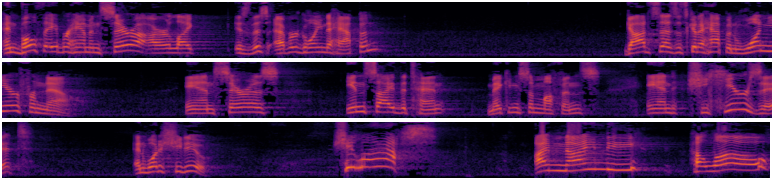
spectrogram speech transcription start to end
And both Abraham and Sarah are like, is this ever going to happen? God says it's going to happen one year from now and Sarah's inside the tent making some muffins, and she hears it, and what does she do? She laughs. I'm 90. Hello.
